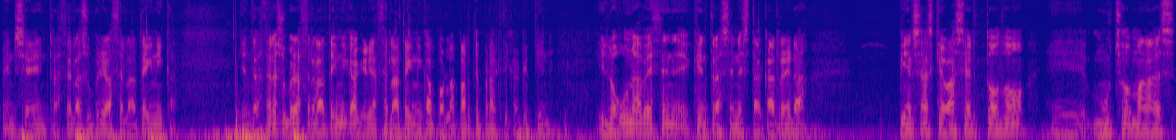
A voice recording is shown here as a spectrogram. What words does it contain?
pensé entre hacer la superior y hacer la técnica. Y en tercera superior hacer la técnica, quería hacer la técnica por la parte práctica que tiene. Y luego una vez en- que entras en esta carrera, piensas que va a ser todo eh, mucho más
